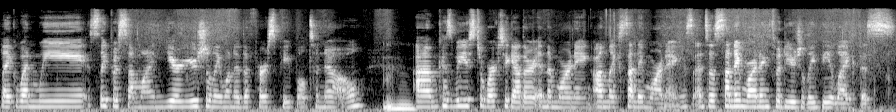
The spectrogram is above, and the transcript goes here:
Like when we sleep with someone, you're usually one of the first people to know, because mm-hmm. um, we used to work together in the morning on like Sunday mornings, and so Sunday mornings would usually be like this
